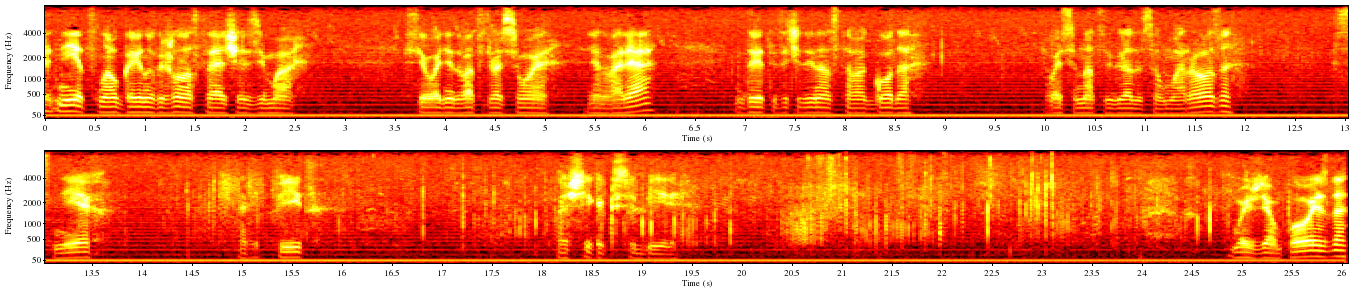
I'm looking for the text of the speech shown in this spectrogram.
Наконец на Украину пришла настоящая зима. Сегодня 28 января 2012 года. 18 градусов мороза. Снег. Репит. Почти как в Сибири. Мы ждем поезда.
